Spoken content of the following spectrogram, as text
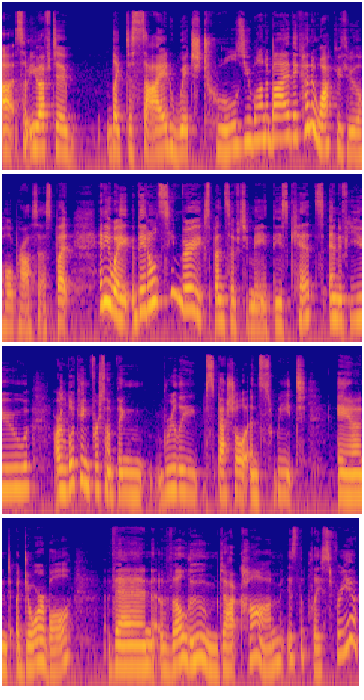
uh, some, you have to like decide which tools you want to buy. They kind of walk you through the whole process. But anyway, they don't seem very expensive to me, these kits. And if you are looking for something really special and sweet and adorable, then theloome.com is the place for you.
